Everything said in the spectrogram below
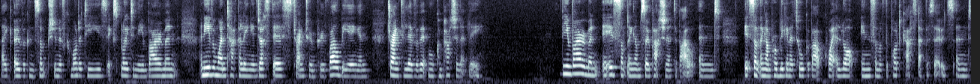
like overconsumption of commodities, exploiting the environment, and even when tackling injustice, trying to improve well being, and trying to live a bit more compassionately. The environment it is something I'm so passionate about, and it's something I'm probably going to talk about quite a lot in some of the podcast episodes. And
